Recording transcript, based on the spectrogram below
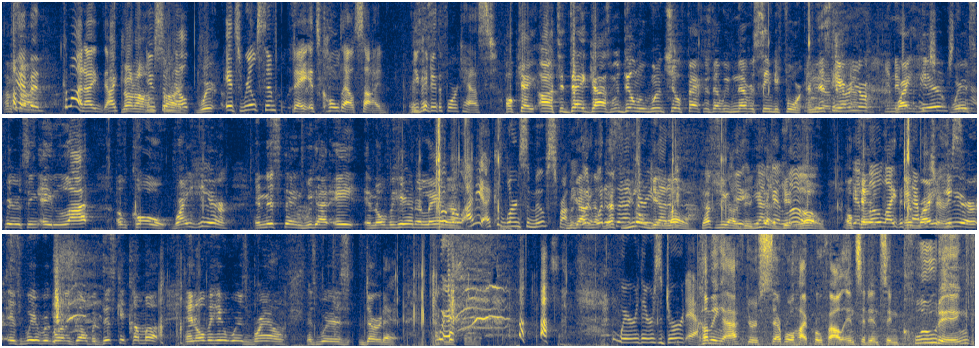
I'm Kevin, come on, I, I can No, no, I'm use some sorry. help. We're- It's real simple today. It's cold outside. You Is can do the forecast. Okay, uh, today, guys, we're dealing with wind chill factors that we've never seen before. In this area, right here, we're experiencing a lot of cold. Right here, in this thing, we got eight, and over here in Atlanta, Whoa, whoa, I, need, I could learn some moves from you. got What, what that's, is that? you don't here? get gotta- low. That's what you gotta do. You, gotta gotta get, low. You Okay. Get low like the and right here is where we're going to go, but this could come up, and over here where it's brown is where it's dirt at. Where, where there's dirt at. Coming after several high profile incidents, including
